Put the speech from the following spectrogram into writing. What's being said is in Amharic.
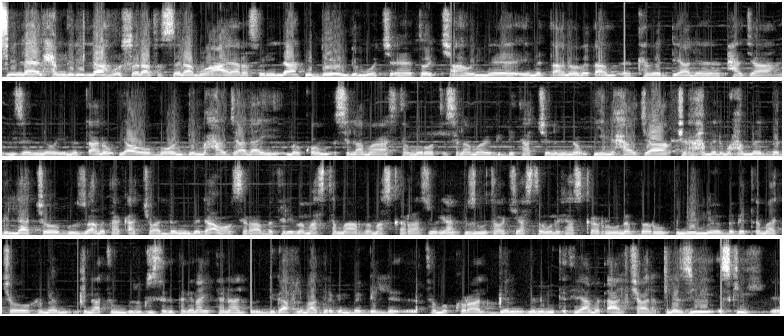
ብስሚላህ አልሐምዱሊላህ ወሰላቱ ወሰላሙ አላ ረሱሊላህ። ውድ ወንድሞች እህቶች፣ አሁን የመጣ ነው በጣም ከበድ ያለ ሀጃ ይዘን ነው የመጣ ነው። ያው በወንድም ሀጃ ላይ መቆም እስላማዊ አስተምሮት እስላማዊ ግዴታችንም ነው። ይህን ሀጃ ሼክ አህመድ መሐመድ በግላቸው ብዙ ዓመት አውቃቸዋለሁ። በዳዕዋው ስራ በተለይ በማስተማር በማስቀራት ዙሪያ ብዙ ቦታዎች ያስተምሩ ያስቀሩ ነበሩ። እንዲሁም በገጠማቸው ህመም ምክንያትም ብዙ ጊዜ ተገናኝተናል። ድጋፍ ለማድረግም በግል ተሞክሯል። ግን ምንም ውጤት ሊያመጣ አልቻለም። ስለዚህ እስኪ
